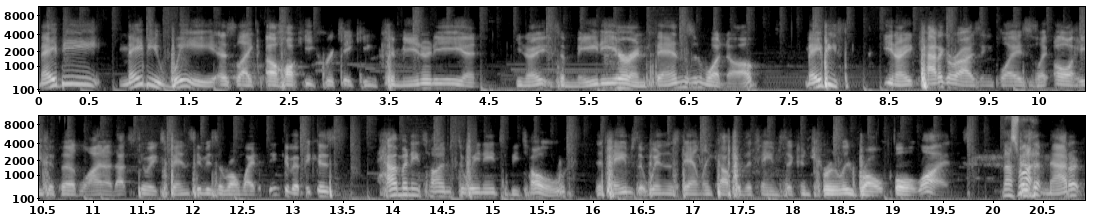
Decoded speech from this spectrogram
Maybe maybe we, as like a hockey critiquing community, and you know the media and fans and whatnot, maybe you know categorizing players is like, oh, he's a third liner, that's too expensive, is the wrong way to think of it. Because how many times do we need to be told the teams that win the Stanley Cup are the teams that can truly roll four lines? that's right. Does it matter?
